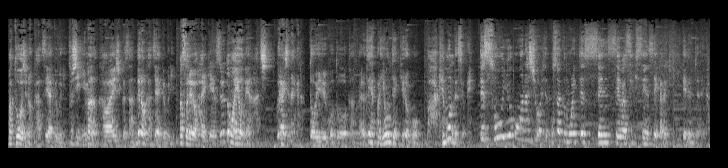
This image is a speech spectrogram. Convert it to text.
まあ当時の活躍ぶり、そして今の河合塾さんでの活躍ぶり、まあそれを拝見するとまあ4.8ぐらいじゃないかな、ということを考えると、やっぱり4.96も化け物ですよね。で、そういうお話をおそらく森手先生は関先生から聞いてるんじゃないか。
